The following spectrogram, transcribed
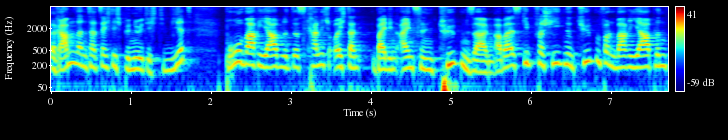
RAM dann tatsächlich benötigt wird pro Variable, das kann ich euch dann bei den einzelnen Typen sagen. Aber es gibt verschiedene Typen von Variablen,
